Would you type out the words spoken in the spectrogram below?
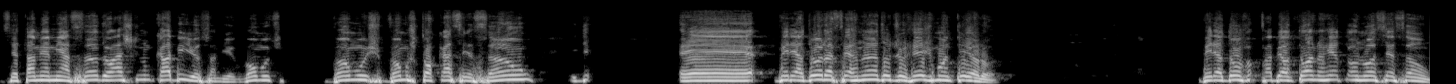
Você está me ameaçando, eu acho que não cabe isso, amigo. Vamos, vamos, vamos tocar a sessão. De- É, vereadora Fernanda dos Reis Monteiro. Vereador Fábio Antônio retornou à sessão.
